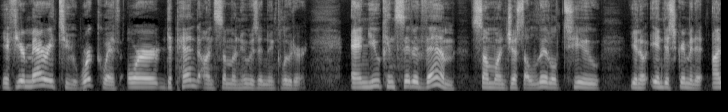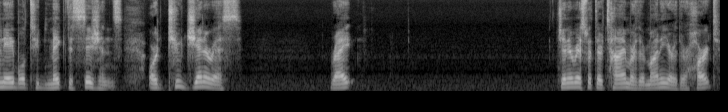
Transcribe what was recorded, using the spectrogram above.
if you're married to, work with, or depend on someone who is an includer, and you consider them someone just a little too, you know, indiscriminate, unable to make decisions, or too generous, right? Generous with their time or their money or their heart,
